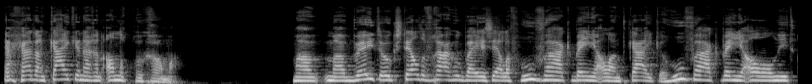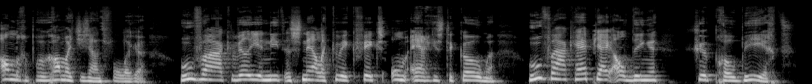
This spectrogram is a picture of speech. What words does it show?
ja, ga dan kijken naar een ander programma. Maar, maar weet ook, stel de vraag ook bij jezelf: hoe vaak ben je al aan het kijken? Hoe vaak ben je al niet andere programma's aan het volgen? Hoe vaak wil je niet een snelle quick fix om ergens te komen? Hoe vaak heb jij al dingen geprobeerd?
